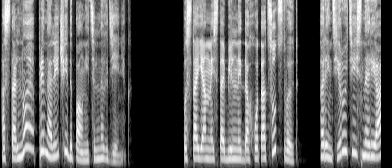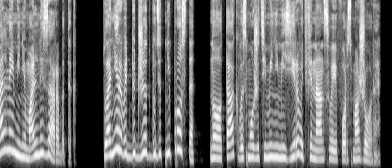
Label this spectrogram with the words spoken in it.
Остальное при наличии дополнительных денег. Постоянный стабильный доход отсутствует? Ориентируйтесь на реальный минимальный заработок. Планировать бюджет будет непросто, но так вы сможете минимизировать финансовые форс-мажоры.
